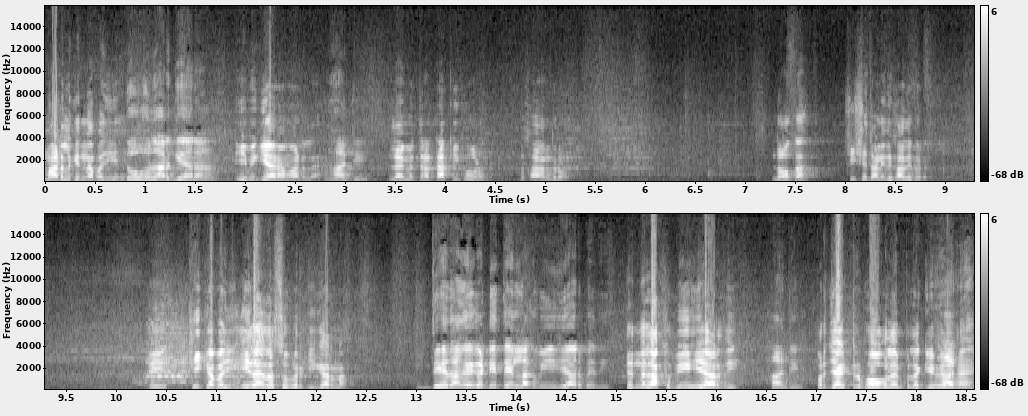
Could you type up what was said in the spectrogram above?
ਮਾਡਲ ਕਿੰਨਾ ਭਾਜੀ ਇਹ? 2011 ਇਹ ਵੀ 11 ਮਾਡਲ ਹੈ? ਹਾਂਜੀ। ਲੈ ਮਿੱਤਰਾ ਟਾਕੀ ਖੋਲ ਦਿਖਾ ਅੰਦਰੋਂ। ਲੋਕ ਆ ਸ਼ੀਸ਼ੇ ਤਾਂ ਨਹੀਂ ਦਿਖਾ ਦੇ ਫਿਰ। ਤੇ ਠੀਕ ਹੈ ਭਾਜੀ ਇਹਦਾ ਦੱਸੋ ਫਿਰ ਕੀ ਕਰਨਾ? ਦੇ ਦਾਂਗੇ ਗੱਡੀ 3 ਲੱਖ 20 ਹਜ਼ਾਰ ਰੁਪਏ ਦੀ। 3 ਲੱਖ 20 ਹਜ਼ਾਰ ਦੀ? ਹਾਂਜੀ। ਪ੍ਰੋਜੈਕਟਰ ਫੌਗ ਲੈਂਪ ਲੱਗੇ ਹੋਏ ਹੈ।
